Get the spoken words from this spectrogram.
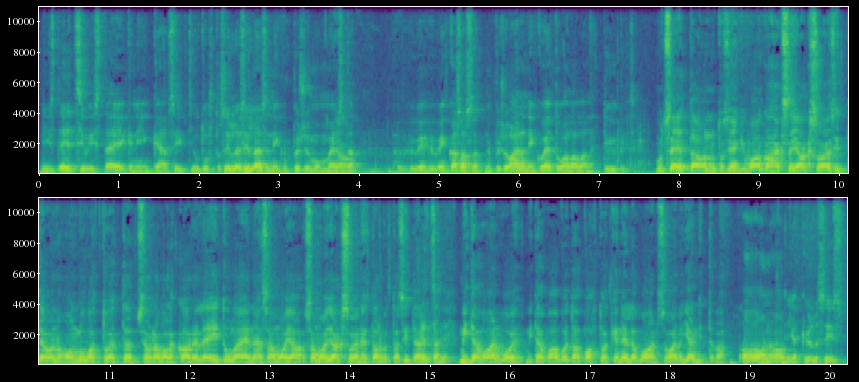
niistä etsivistä eikä niinkään siitä jutusta. Sillä, sillä se niin pysyy mun mielestä hyvin, hyvin kasassa, että ne pysyy aina niin etualalla ne tyypit. Mutta se, että on tosiaankin vain kahdeksan jaksoa ja sitten on, on luvattu, että seuraavalle kaudelle ei tule enää samoja, samoja jaksoja, niin se tarkoittaa sitä, että Etsiviä. mitä vaan, voi, mitä vaan voi tapahtua kenelle vaan. Se on aina jännittävää. On, on, on ja kyllä siis,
